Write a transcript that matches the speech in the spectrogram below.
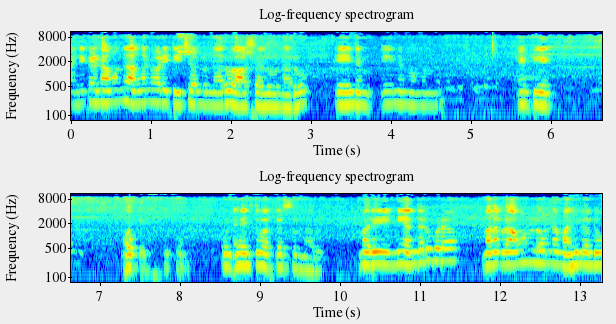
అండ్ ఇక్కడ నా ముందు అంగన్వాడీ టీచర్లు ఉన్నారు ఆశాలు ఉన్నారు. ANM ANM MPA okay health workers ఉన్నారు. మరి మీ అందరూ కూడా మన గ్రామంలో ఉన్న మహిళలు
